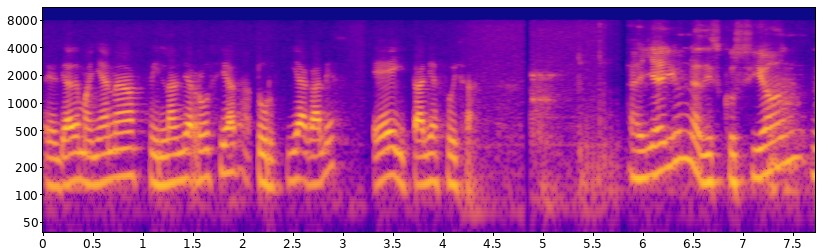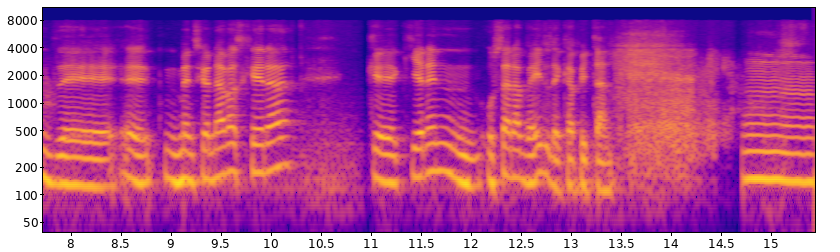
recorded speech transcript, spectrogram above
el día de mañana Finlandia, Rusia, Turquía, Gales e Italia, Suiza. Ahí hay una discusión de, eh, mencionabas, Gera, que quieren usar a Bale de capitán. Mm,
